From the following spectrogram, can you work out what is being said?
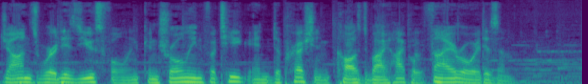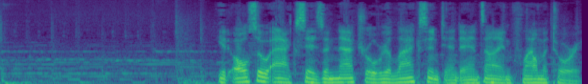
Johnswort is useful in controlling fatigue and depression caused by hypothyroidism. It also acts as a natural relaxant and anti-inflammatory,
